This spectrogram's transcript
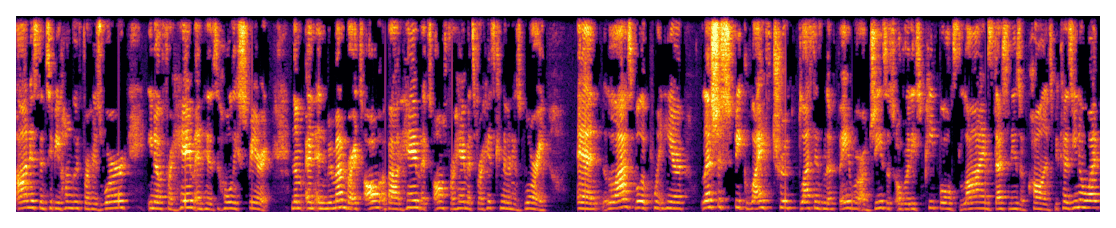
honest, and to be hungry for His Word, you know, for Him and His Holy Spirit. And, and, and remember, it's all about Him. It's all for Him. It's for His kingdom and His glory. And last bullet point here, let's just speak life, truth, blessings, and the favor of Jesus over these people's lives, destinies, and callings. Because you know what?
